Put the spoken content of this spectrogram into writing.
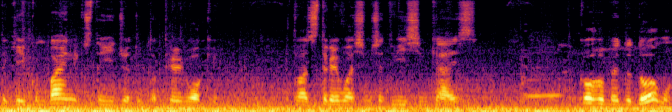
Такий комбайник стоїть вже тут 3 роки. 2388 кейс. Такого би додому.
